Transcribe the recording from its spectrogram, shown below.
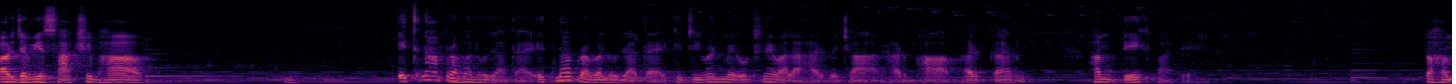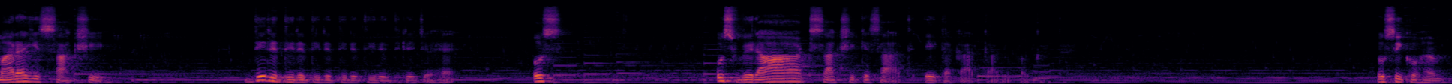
और जब ये साक्षी भाव इतना प्रबल हो जाता है, इतना प्रबल हो जाता है कि जीवन में उठने वाला हर विचार, हर भाव, हर कर्म हम देख पाते हैं तो हमारा ये साक्षी धीरे धीरे धीरे धीरे धीरे धीरे जो है, उस उस विराट साक्षी के साथ एक आकार का अनुभव करता है। उसी को हम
